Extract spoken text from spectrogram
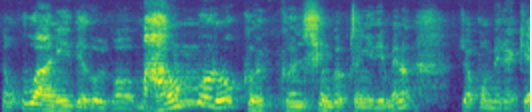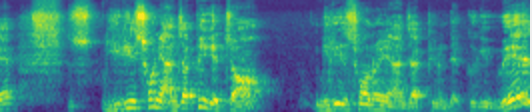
또 우환이 되고 뭐 마음으로 그 근심 걱정이 되면은 조금 이렇게 일이 손에 안 잡히겠죠. 일이 손에 안 잡히는데 그게 왜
